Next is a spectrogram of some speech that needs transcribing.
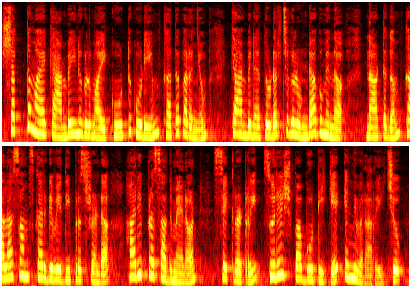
ശക്തമായ ക്യാമ്പയിനുകളുമായി കൂട്ടുകൂടിയും കഥ പറഞ്ഞും ക്യാമ്പിന് തുടർച്ചകൾ ഉണ്ടാകുമെന്ന് നാട്ടകം കലാസാംസ്കാരിക വേദി president Hariprasad Menon secretary Suresh Babu T K എന്നിവർ അറിയിച്ചു.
